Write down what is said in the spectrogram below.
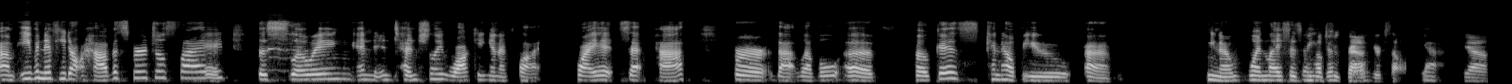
Um, even if you don't have a spiritual side, the slowing and intentionally walking in a quiet, set path for that level of focus can help you, um, you know, when life is being help you difficult. ground yourself. Yeah. Yeah.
